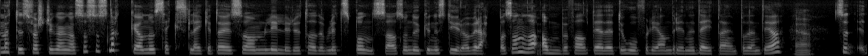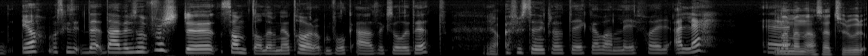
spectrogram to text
møttes første gang også, så snakka jeg om noe sexleketøy som Lillerud hadde blitt sponsa, som du kunne styre over app og sånn. Og da anbefalte jeg det til henne fordi Andrine data henne på den tida. Ja. Så ja, hva skal jeg si. Det, det er vel sånn første samtaleevne jeg tar opp med folk, er seksualitet. Ja. Jeg er fullstendig klar at det ikke er vanlig for alle. Eh, Nei, men altså, jeg tror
